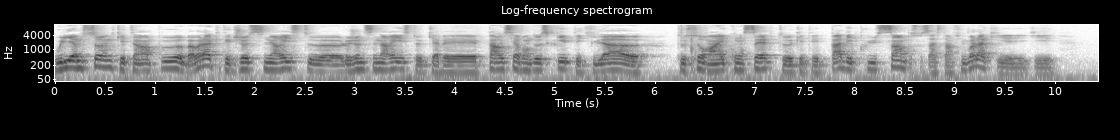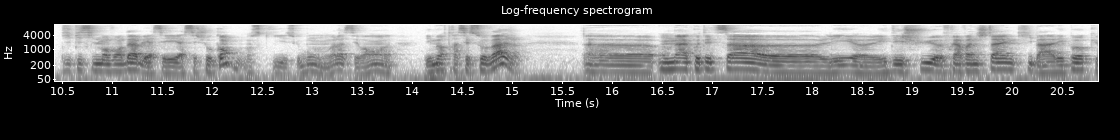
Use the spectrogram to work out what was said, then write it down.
Williamson qui était un peu bah voilà qui était le jeune scénariste euh, le jeune scénariste qui avait pas réussi à vendre de script et qui là euh, te sort un concept euh, qui était pas des plus simples parce que ça reste un film voilà qui est, difficilement vendable et assez assez choquant parce que bon voilà c'est vraiment des meurtres assez sauvages. On a à côté de ça les, les déchus frères Weinstein qui bah, à l'époque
